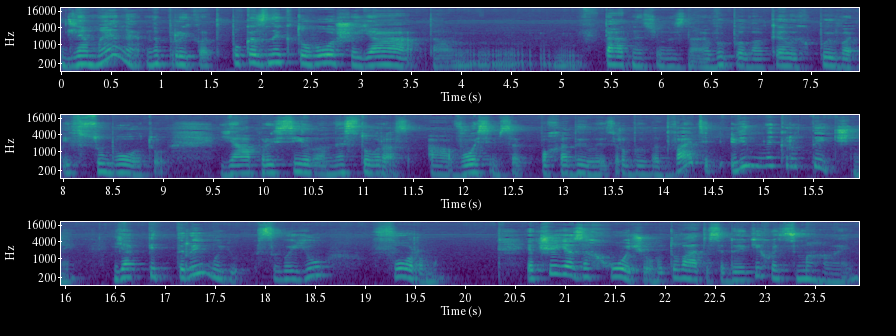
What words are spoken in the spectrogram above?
для мене, наприклад, показник того, що я там п'ятницю не знаю, випила келих пива, і в суботу я присіла не 100 раз, а 80 походила і зробила 20, він не критичний. Я підтримую свою форму. Якщо я захочу готуватися до якихось змагань,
